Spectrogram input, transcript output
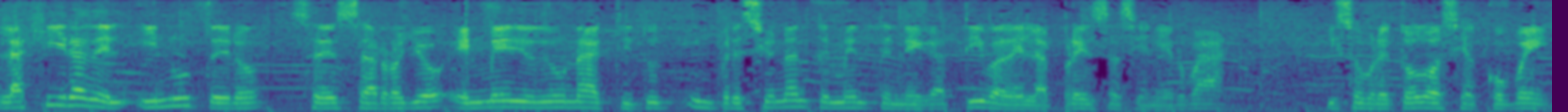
La gira del Inútero se desarrolló en medio de una actitud impresionantemente negativa de la prensa hacia Nirvana y sobre todo hacia Cobain.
